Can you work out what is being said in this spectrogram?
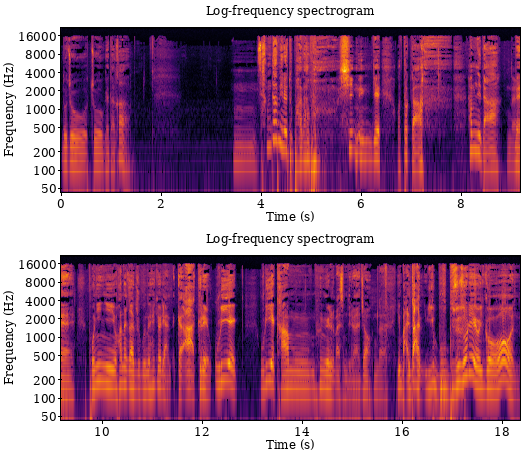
노조 쪽에다가 음, 상담이라도 받아보시는 게 어떨까 합니다. 네. 네. 본인이 화내가지고는 해결이 안, 그니까, 아, 그래. 우리의, 우리의 감흥을 말씀드려야죠. 네. 이거 말도 안, 이게 무, 무슨 소리예요, 이건.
